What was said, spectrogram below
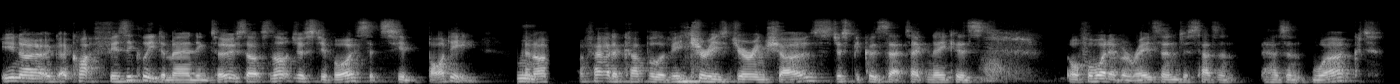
you know, are, are quite physically demanding too. So it's not just your voice; it's your body. Mm. And I've I've had a couple of injuries during shows just because that technique is, or for whatever reason, just hasn't hasn't worked.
